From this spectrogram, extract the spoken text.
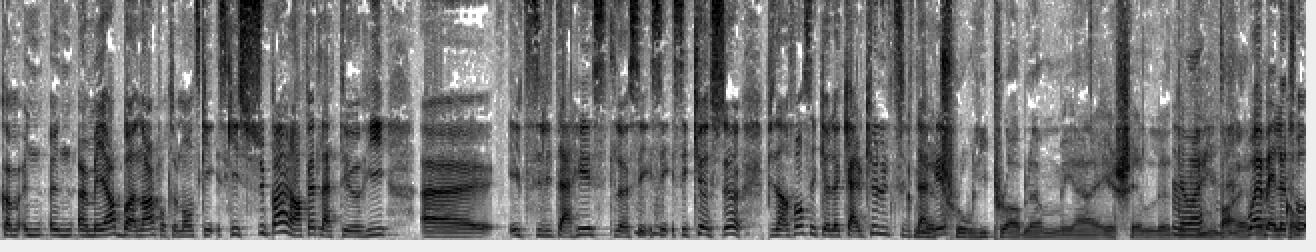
comme une- une- un meilleur bonheur pour tout le monde. Ce qui est, ce qui est super en fait la théorie euh, utilitariste là. C'est c'est c'est que ça. Puis dans le fond c'est que le calcul le utilitariste trolley problem, mais à échelle de Ouais. l'univers Ouais, ben euh, le tro-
